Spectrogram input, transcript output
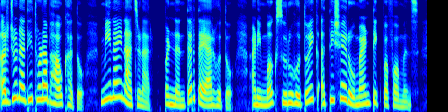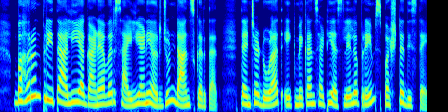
अर्जुन आधी थोडा भाव खातो. मी नाही नाचणार पण नंतर तयार होतो. आणि मग सुरू होतो एक अतिशय रोमॅन्टिक परफॉर्मन्स. बहरून प्रीता आली या गाण्यावर सायली आणि अर्जुन डान्स करतात. त्यांच्या डोळ्यात एकमेकांसाठी असलेलं प्रेम स्पष्ट दिसतंय.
